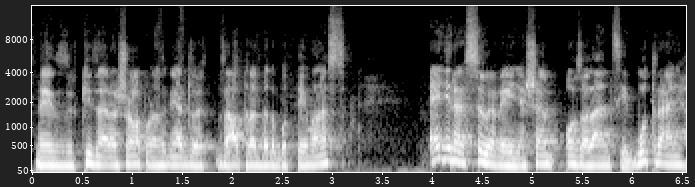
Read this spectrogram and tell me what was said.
Nézzük, kizárás alapon az a Gergő az általad bedobott téma lesz. Egyre szövevényesebb az a láncít botrány,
